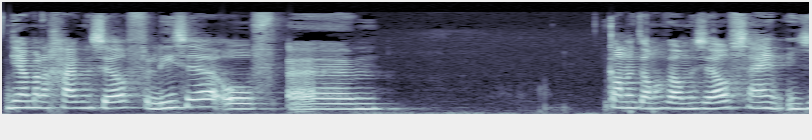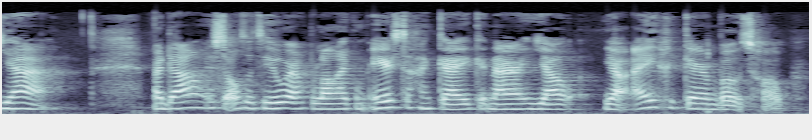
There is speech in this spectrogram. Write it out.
ja, maar dan ga ik mezelf verliezen of ehm, kan ik dan nog wel mezelf zijn? Ja. Maar daarom is het altijd heel erg belangrijk om eerst te gaan kijken naar jouw, jouw eigen kernboodschap.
